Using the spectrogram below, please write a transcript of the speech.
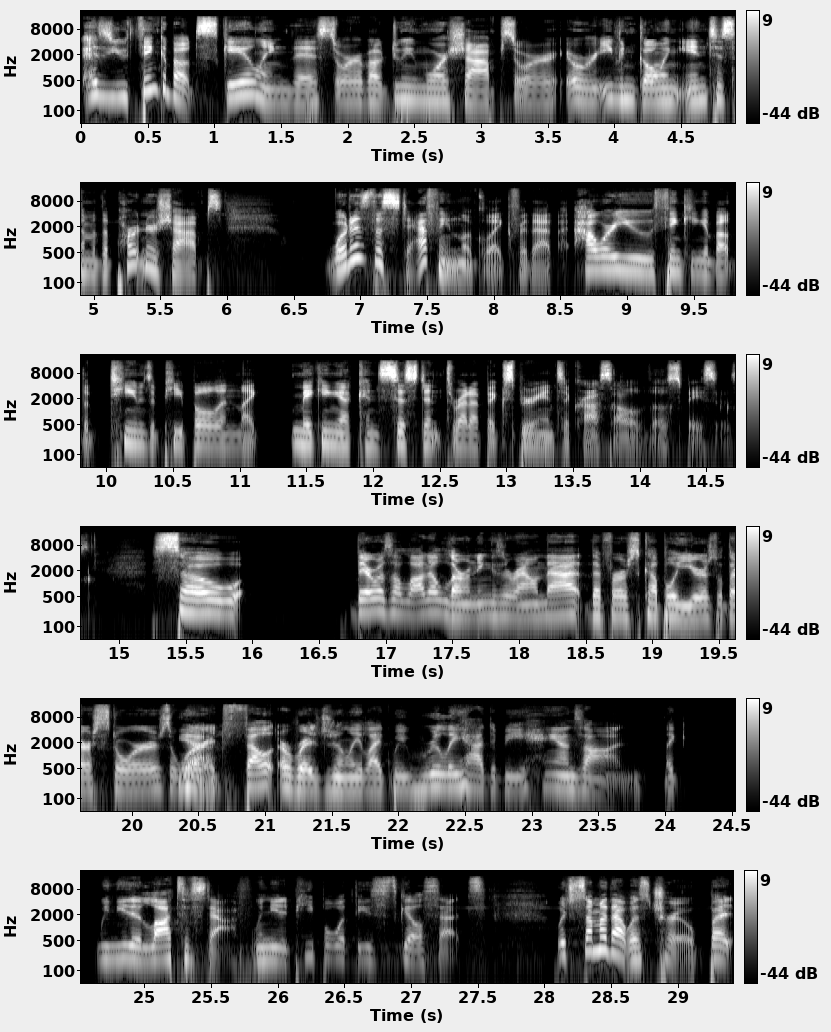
as you think about scaling this or about doing more shops or or even going into some of the partner shops, what does the staffing look like for that? How are you thinking about the teams of people and like making a consistent ThredUp experience across all of those spaces? So there was a lot of learnings around that the first couple years with our stores where Yeah. it felt originally like we really had to be hands-on. Like we needed lots of staff. We needed people with these skill sets, which some of that was true, but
